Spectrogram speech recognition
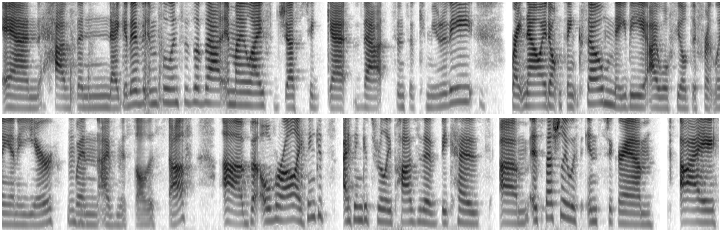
and have the negative influences of that in my life just to get that sense of community? Mm-hmm. Right now, I don't think so. Maybe I will feel differently in a year Mhm. when I've missed all this stuff. Uh, but overall, I think it's I think it's really positive because, um, especially with Instagram, I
